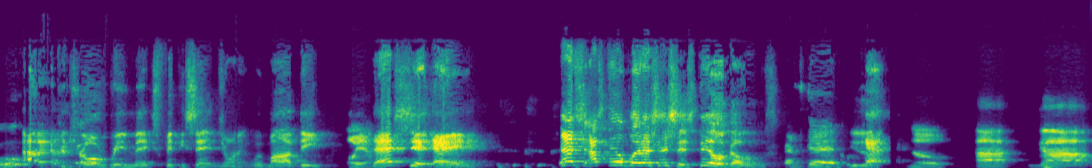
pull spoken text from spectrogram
Ooh. Out of Control remix, 50 Cent joint with Mobb Deep. Oh yeah. That shit, hey. That shit, I still play that shit. That shit still goes. That's good. You Cat. know, I got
